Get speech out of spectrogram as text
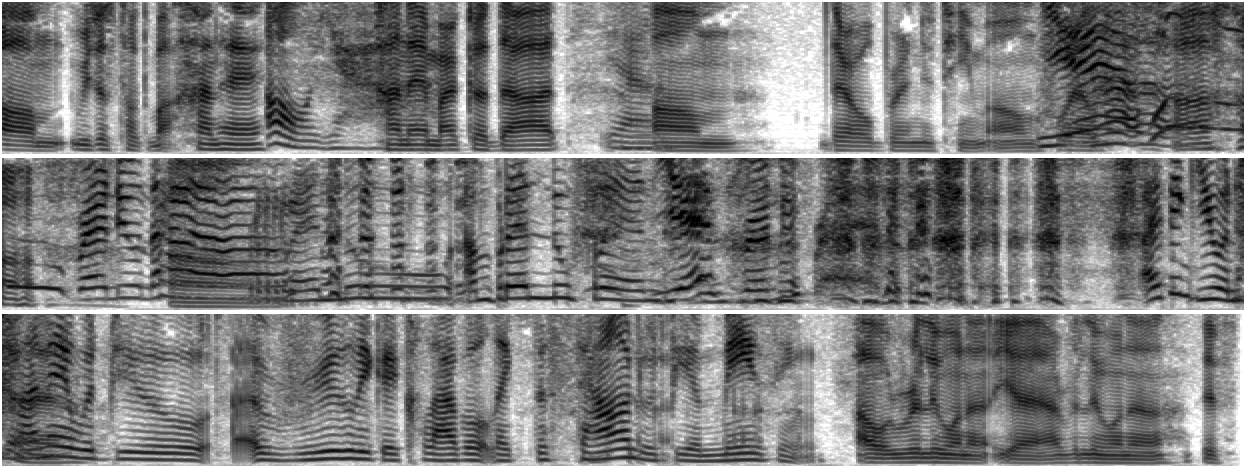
um, we just talked about Hanhae. oh yeah. Hanhae, Marco Dot. Yeah. Um, they're all brand new team. Um. Yeah, woo! Uh, brand new in the uh, house. Brand new. I'm brand new friend. Yes, brand new friend. I think you and Hanhae would do a really good collab. Like the sound would be amazing. I would really want to. Yeah, I really want to. If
